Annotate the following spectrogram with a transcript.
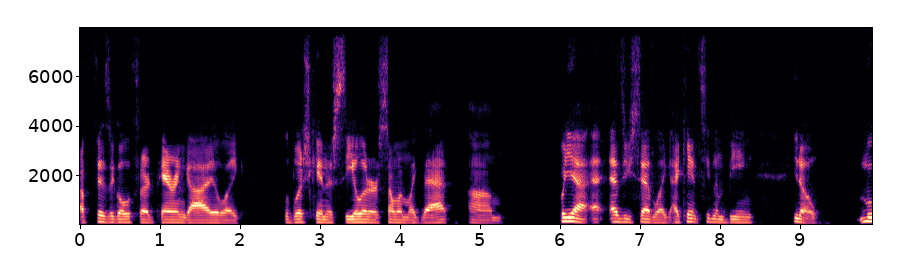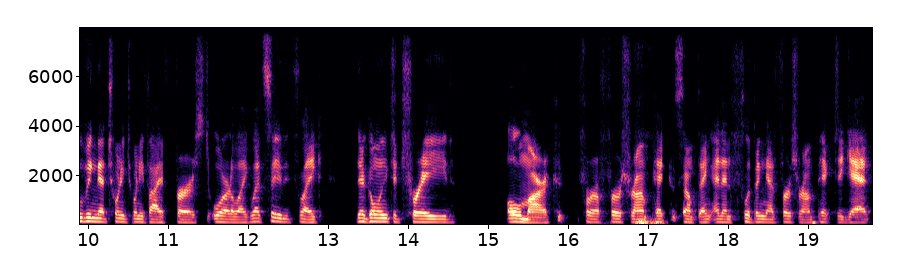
a physical third pairing guy like Lyubushkin or Seeler or someone like that. Um, but yeah, as you said, like I can't see them being, you know, moving that 2025 first, or like let's say it's like they're going to trade Ullmark for a first round pick and something, and then flipping that first round pick to get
